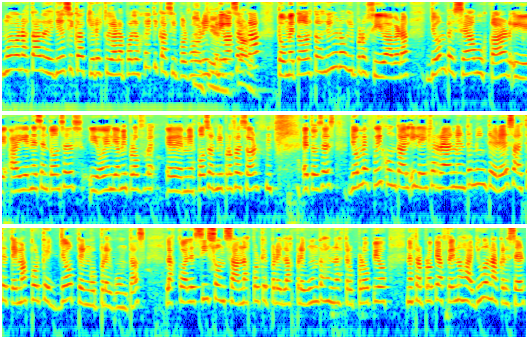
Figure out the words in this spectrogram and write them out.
muy buenas tardes, Jessica, quiere estudiar apologética, sí, por favor, inscríbase acá, tome todos estos libros y prosiga, ¿verdad? Yo empecé a buscar y ahí en ese entonces, y hoy en día mi profe, eh, mi esposo es mi profesor, entonces yo me fui junto a él y le dije, realmente me interesa este tema porque yo tengo preguntas, las cuales sí son sanas porque las preguntas en nuestro propio, nuestra propia fe nos ayudan a crecer,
